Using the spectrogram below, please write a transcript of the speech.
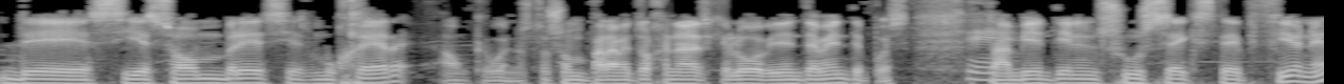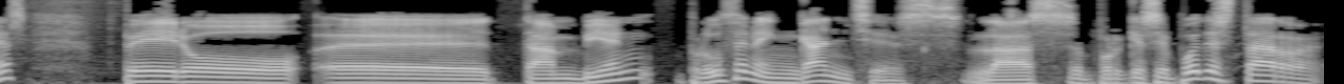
de si es hombre, si es mujer, aunque, bueno, estos son parámetros generales que luego, evidentemente, pues Sí. también tienen sus excepciones. Pero eh, también producen enganches, las porque se puede estar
